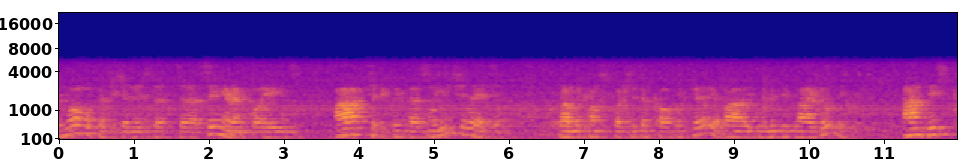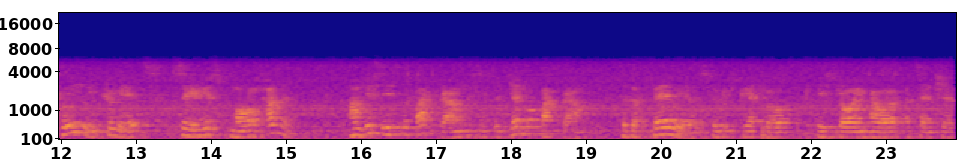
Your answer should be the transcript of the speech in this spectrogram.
the normal position is that uh, senior employees are typically personally insulated from the consequences of corporate failure by limited liability. And this clearly creates serious moral hazard. And this is the background, this is the general background to the failures to which Pietro is drawing our attention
